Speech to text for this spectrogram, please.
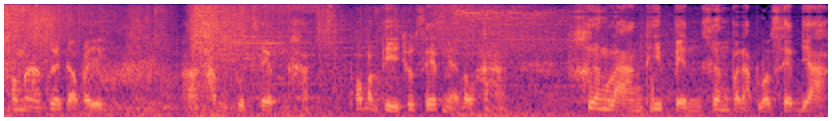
เข้ามาเพื่อจะไปอ่าทำชุดเซตนะครับเพราะบางทีชุดเซตเนี่ยเราหาเครื่องรางที่เป็นเครื่องประดับรถเซตยาก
